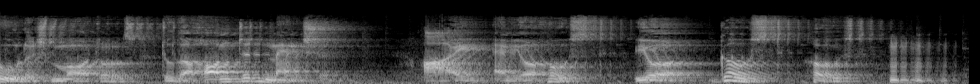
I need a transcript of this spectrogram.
foolish mortals, to the haunted mansion. I am your host, your ghost host.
